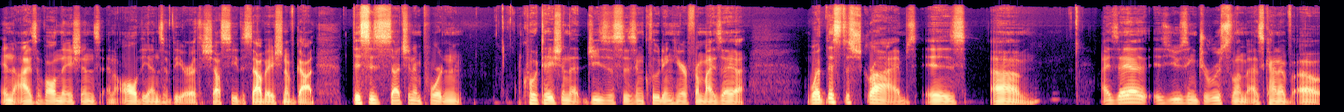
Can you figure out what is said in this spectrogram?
in the eyes of all nations, and all the ends of the earth shall see the salvation of God. This is such an important quotation that Jesus is including here from Isaiah. what this describes is um, Isaiah is using Jerusalem as kind of a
